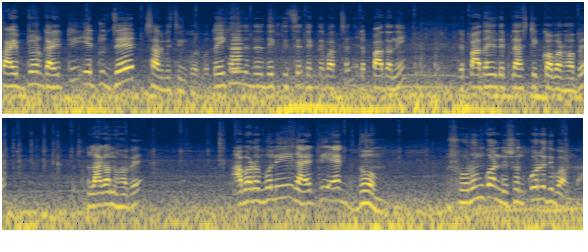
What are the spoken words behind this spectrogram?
ফাইভ ডোর গাড়িটি এ টু জেড সার্ভিসিং করব। তো এইখানে যে দেখতেছে, দেখতে পাচ্ছেন, এটা পাদানি। এটা পাদানিতে প্লাস্টিক কভার হবে, লাগানো হবে। আবারও বলি, গাড়িটি একদম শোরুম কন্ডিশন করে দিব আমরা।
